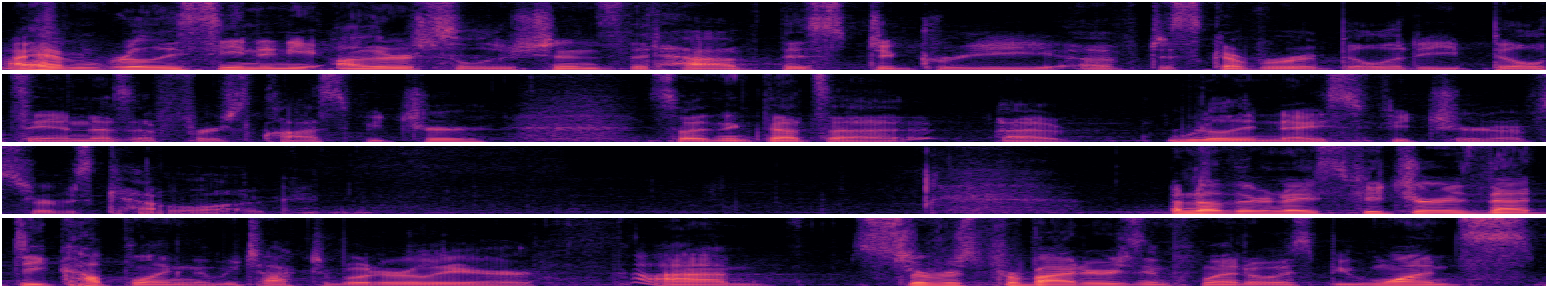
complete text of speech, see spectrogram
I haven't really seen any other solutions that have this degree of discoverability built in as a first-class feature. So I think that's a, a, really nice feature of Service Catalog. Another nice feature is that decoupling that we talked about earlier. Um, service providers implement OSB once,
